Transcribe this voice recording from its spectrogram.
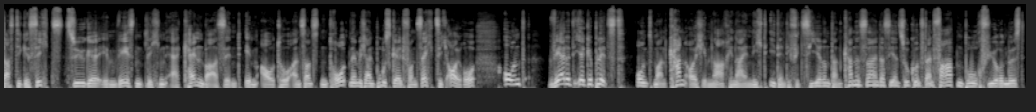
dass die Gesichtszüge im Wesentlichen erkennbar sind im Auto. Ansonsten droht nämlich ein Bußgeld von 60 Euro. Und werdet ihr geblitzt, und man kann euch im Nachhinein nicht identifizieren, dann kann es sein, dass ihr in Zukunft ein Fahrtenbuch führen müsst.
